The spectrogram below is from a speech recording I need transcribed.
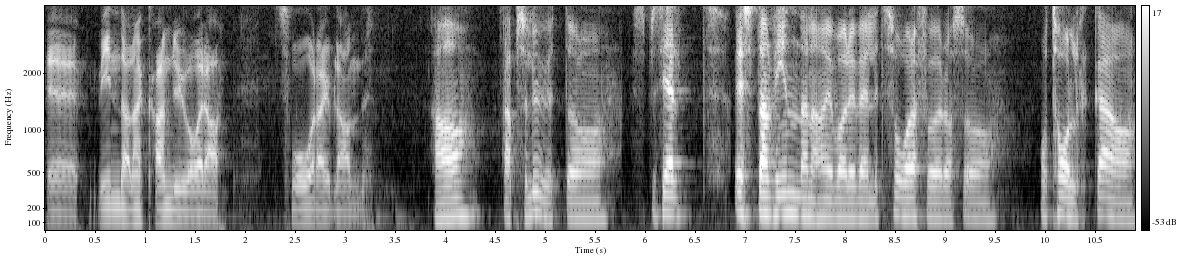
Eh, vindarna kan ju vara svåra ibland. Ja, absolut. Och speciellt östanvindarna har ju varit väldigt svåra för oss att, att tolka. Och,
